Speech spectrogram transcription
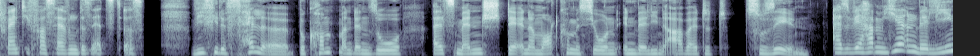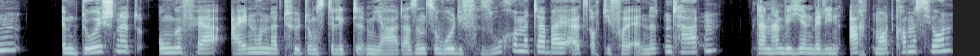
24-7 besetzt ist. Wie viele Fälle bekommt man denn so als Mensch, der in der Mordkommission in Berlin arbeitet, zu sehen? Also wir haben hier in Berlin im Durchschnitt ungefähr 100 Tötungsdelikte im Jahr. Da sind sowohl die Versuche mit dabei als auch die vollendeten Taten. Dann haben wir hier in Berlin acht Mordkommissionen,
